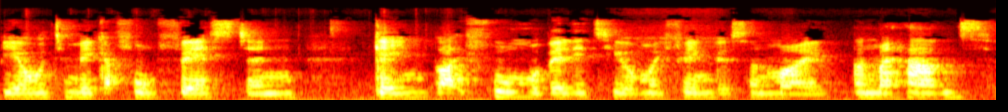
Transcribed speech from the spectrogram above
be able to make a full fist and gain like full mobility of my fingers and my and my hands.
